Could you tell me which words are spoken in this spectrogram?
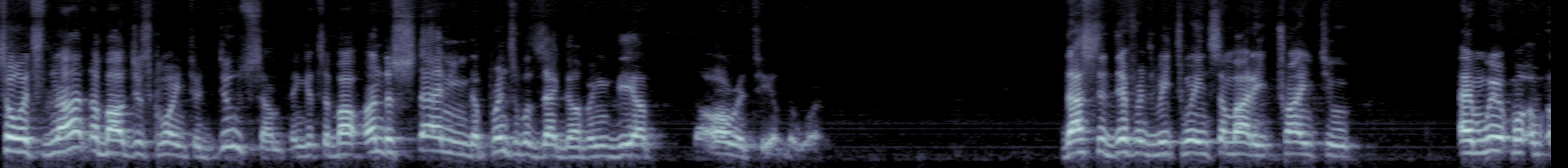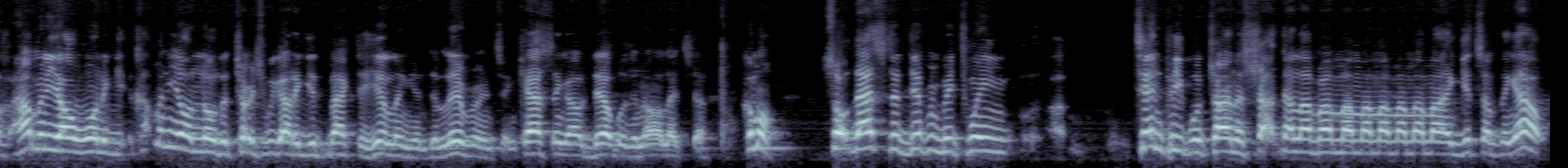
So it's not about just going to do something, it's about understanding the principles that govern the authority of the word. That's the difference between somebody trying to and we're how many y'all want to get how many y'all know the church we got to get back to healing and deliverance and casting out devils and all that stuff? Come on. So that's the difference between uh, 10 people trying to shut down my mind and get something out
